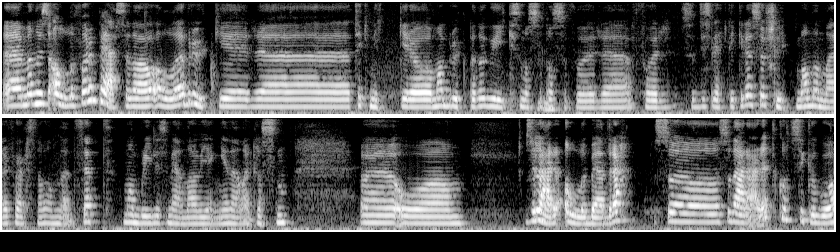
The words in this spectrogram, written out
Eh, Men hvis alle får en PC, da, og alle bruker eh, teknikker, og man bruker pedagogikk som også passer for, for så dyslektikere, så slipper man den der følelsen av annerledeshet. Man blir liksom en av gjengen, en av klassen. Eh, og så lærer alle bedre. Så, så der er det et godt stykke å gå.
